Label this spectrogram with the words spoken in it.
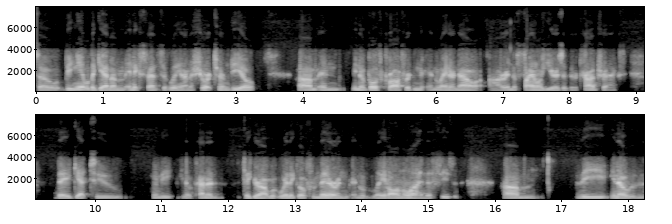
So being able to get them inexpensively on a short-term deal, um, and you know, both Crawford and, and Lehner now are in the final years of their contracts. They get to maybe you know kind of figure out where they go from there and, and lay it all on the line this season. Um, the you know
